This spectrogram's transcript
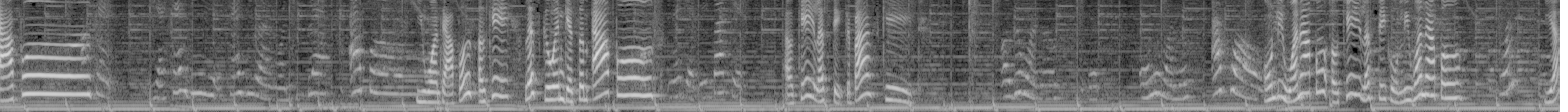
apples? Okay. You want apples? Okay, let's go and get some apples. Let me get the bucket. Okay, let's take the basket. Only one of only one of apple. Only one apple? Okay, let's take only one apple. One. Yeah.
